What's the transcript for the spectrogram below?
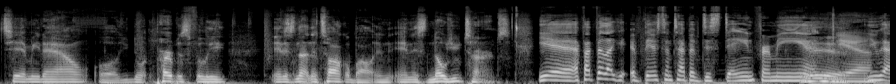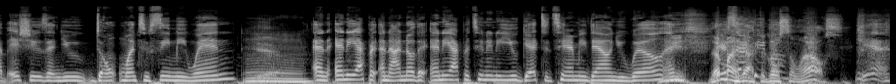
tear me down, or you do it purposefully, and it's nothing to talk about, and, and it's no U-turns. Yeah, if I feel like if there's some type of disdain for me and Yeah. Yeah. you have issues and you don't want to see me win, Yeah. and any and I know that any opportunity you get to tear me down, you will. And that might some have to go somewhere else. Yeah.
